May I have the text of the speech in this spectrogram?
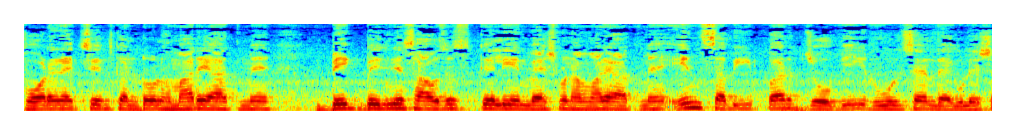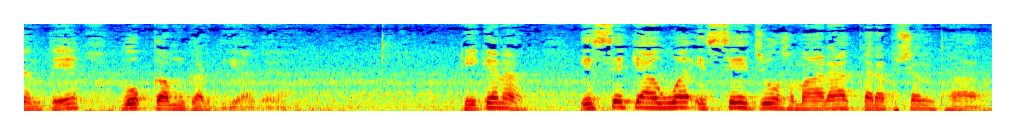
फॉरेन एक्सचेंज कंट्रोल हमारे हाथ में बिग बिज़नेस हाउसेस के लिए इन्वेस्टमेंट हमारे हाथ में, इन सभी पर जो भी रूल्स एंड रेगुलेशन थे, वो कम कर दिया गया। ठीक है ना? इससे क्या हुआ? इससे जो हमारा करप्शन था।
